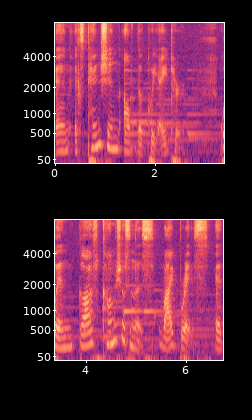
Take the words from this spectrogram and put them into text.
an extension of the Creator. When God's consciousness vibrates at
